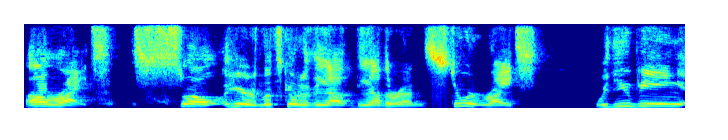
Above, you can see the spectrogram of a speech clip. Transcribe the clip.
all right so here let's go to the uh, the other end stuart writes with you being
